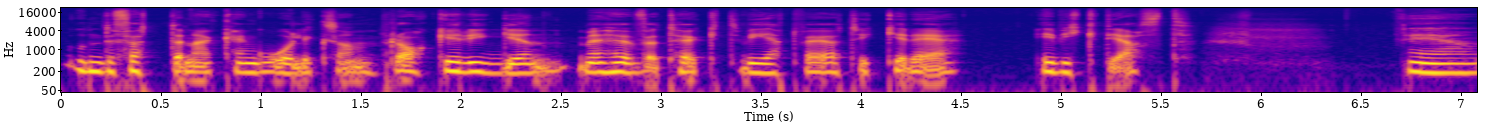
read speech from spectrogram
under fötterna, kan gå liksom rak i ryggen med huvudet högt, vet vad jag tycker är, är viktigast. Eh,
